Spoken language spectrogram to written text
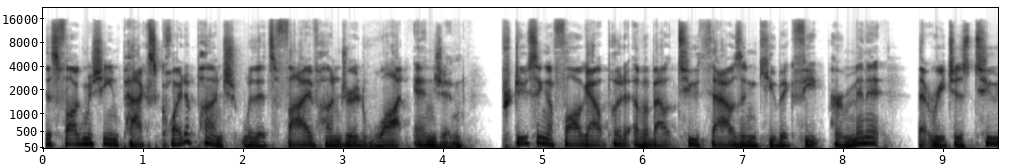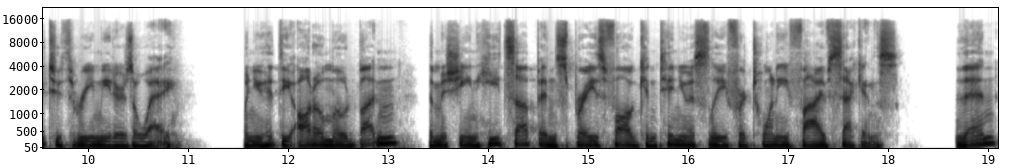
This fog machine packs quite a punch with its 500 watt engine, producing a fog output of about 2,000 cubic feet per minute that reaches 2 to 3 meters away. When you hit the auto mode button, the machine heats up and sprays fog continuously for 25 seconds. Then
